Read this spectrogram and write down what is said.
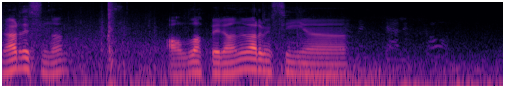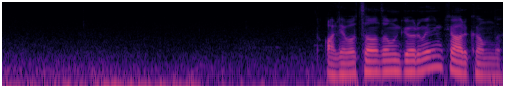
Neredesin lan? Allah belanı vermesin ya. Alev atan adamı görmedim ki arkamda.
